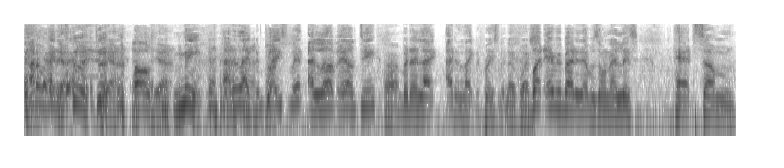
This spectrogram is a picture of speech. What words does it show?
I don't get into it until it involves Yeah. me. I didn't like the placement. I love LT, but I like I didn't like the placement. No question. But everybody that was on that list had some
